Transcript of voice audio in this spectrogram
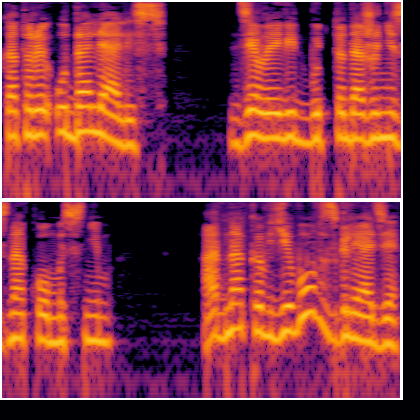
которые удалялись, делая вид, будто даже не знакомы с ним. Однако в его взгляде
